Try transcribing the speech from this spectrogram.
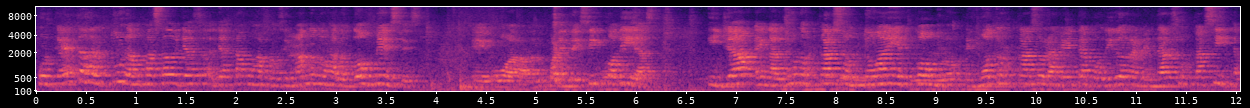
Porque a estas alturas han pasado, ya, ya estamos aproximándonos a los dos meses eh, o a los 45 días y ya en algunos casos no hay escombros, en otros casos la gente ha podido remendar sus casitas,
